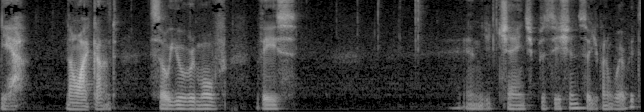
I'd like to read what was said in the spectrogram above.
yeah. No I can't. So you remove this and you change position so you can wear it?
